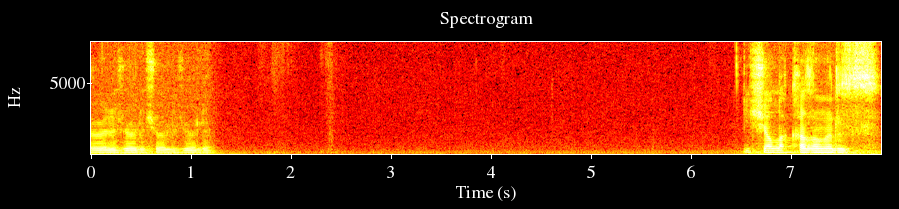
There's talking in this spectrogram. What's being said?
Şöyle şöyle şöyle şöyle İnşallah kazanırız.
